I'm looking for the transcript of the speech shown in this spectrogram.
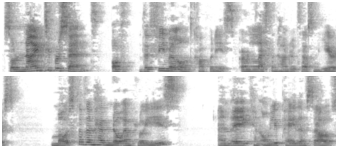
So 90% of the female owned companies earn less than 100,000 years. Most of them have no employees and they can only pay themselves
